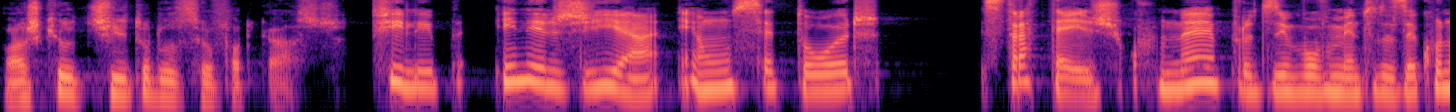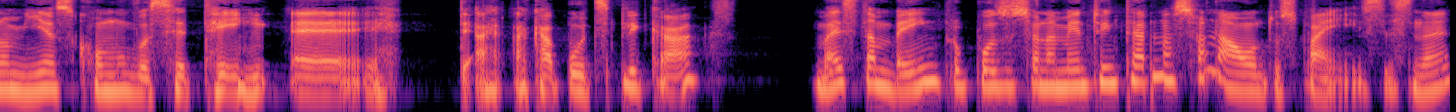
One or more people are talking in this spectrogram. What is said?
eu acho que é o título do seu podcast. Felipe, energia é um setor estratégico né, para o desenvolvimento das economias, como você tem é, acabou de explicar, mas também para o posicionamento internacional dos países, né?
